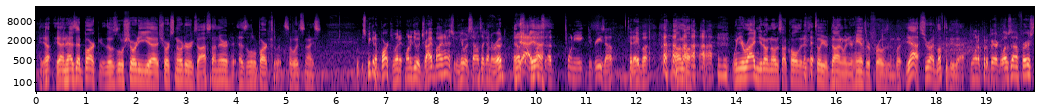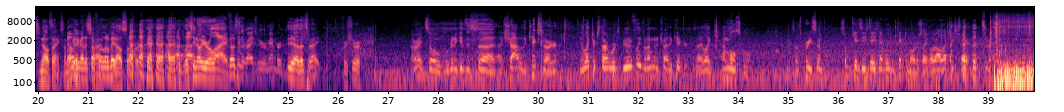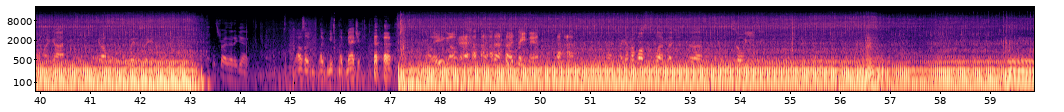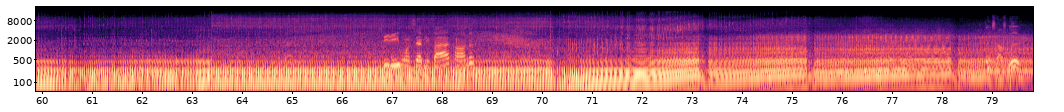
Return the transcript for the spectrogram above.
Yeah, yeah, and it has that bark. Those little shorty, uh, short snorter exhausts on there has a little bark to it, so it's nice. Speaking of bark, you want to, want to do a drive by on us? so we can hear what it sounds like on the road? I know, Yeah, it's, I know yeah. it's uh, 28 degrees out today, but No, no. when you're riding, you don't notice how cold it is until you're done when your hands are frozen. But yeah, sure, I'd love to do that. you want to put a pair of gloves on first? No, thanks. I'm No? good. You'd rather suffer a Uh, little bit? Yeah, I'll suffer. Let you know you're alive. Those are the rides we remember. Yeah, that's right, for sure. All right, so we're going to give this uh, a shot with the Kickstarter. The electric start works beautifully, but I'm going to try the kicker because I like I'm old school, so it's pretty simple. Some kids these days never even kicked a motorcycle. They're all electric start. That's right. Oh my God! Look at all this- Wait a second. Let's try that again. That was like like me, like magic. oh, there you go. Great man. I got no muscles left. That's just uh, so easy. CD 175 Honda. I think sounds good.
